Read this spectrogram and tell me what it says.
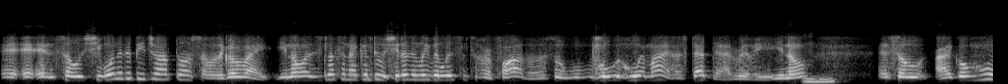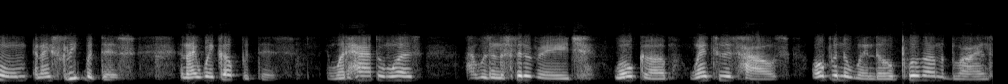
and, and, and so she wanted to be dropped off. So I was like, all right, you know, there's nothing I can do. She doesn't even listen to her father. So who, who am I? Her stepdad, really? You know. And so I go home and I sleep with this, and I wake up with this. And what happened was, I was in a fit of rage. Woke up, went to his house, opened the window, pulled down the blinds,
